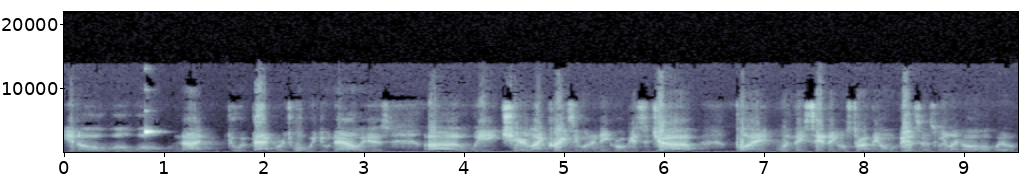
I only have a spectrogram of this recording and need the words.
you know, will will not do it backwards. What we do now is uh, we cheer like crazy when a Negro gets a job but when they say they're gonna start their own business, we're like, oh well,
